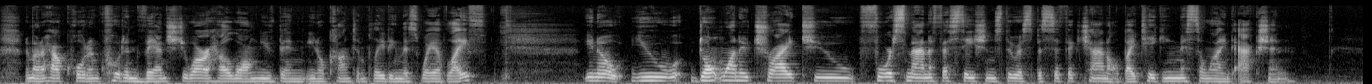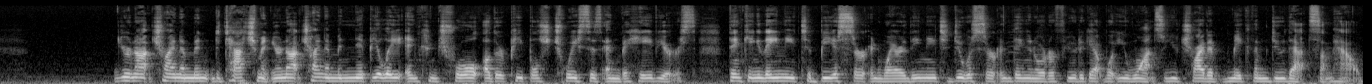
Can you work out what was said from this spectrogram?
no matter how quote unquote advanced you are, how long you've been, you know, contemplating this way of life. You know, you don't want to try to force manifestations through a specific channel by taking misaligned action you're not trying to man- detachment you're not trying to manipulate and control other people's choices and behaviors thinking they need to be a certain way or they need to do a certain thing in order for you to get what you want. So you try to make them do that somehow.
